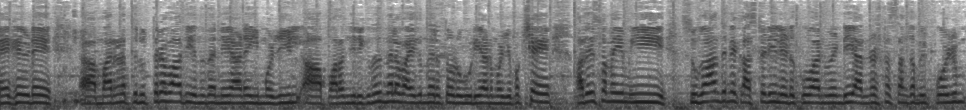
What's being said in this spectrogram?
മേഘയുടെ മരണത്തിന് ഉത്തരവാദി എന്ന് തന്നെയാണ് ഈ മൊഴിയിൽ ആ, പറഞ്ഞിരിക്കുന്നത്. ഇന്നലെ വൈകുന്നേരത്തോടു കൂടിയാണ് മൊഴി. പക്ഷേ അതേസമയം ഈ സുഗാന്തിനെ കസ്റ്റഡിയിൽ എടുക്കുവാൻ വേണ്ടി അന്വേഷണ സംഘം ഇപ്പോഴും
